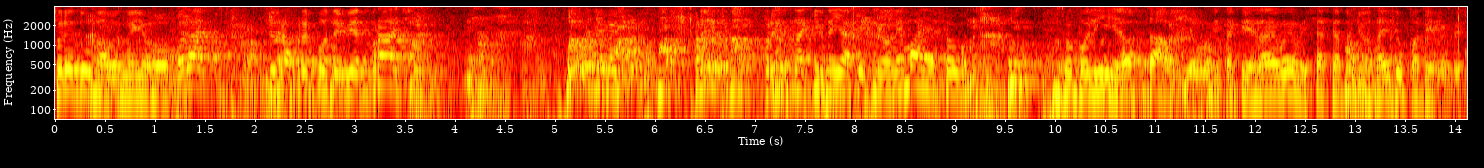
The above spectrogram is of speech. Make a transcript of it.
придумали ми його обирати. Вчора приходив ветврач. Вроді би при- признаків ніяких нього немає, що, що боліє, оставив його. Він такий грайливий, зараз я до нього зайду подивитись.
